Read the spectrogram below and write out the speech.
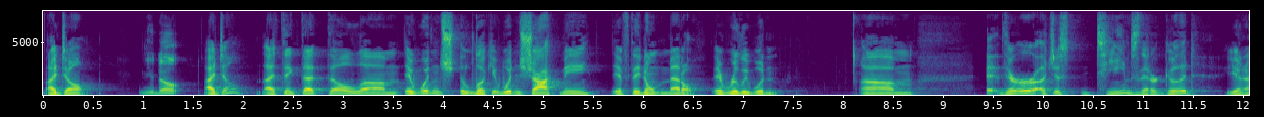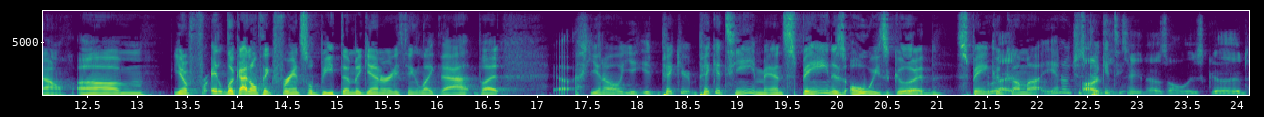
I don't. You don't. I don't. I think that they'll. Um, it wouldn't sh- look. It wouldn't shock me if they don't medal. It really wouldn't. Um, there are just teams that are good. You know. Um, you know. Look, I don't think France will beat them again or anything like that. But uh, you know, you, you, pick your pick a team, man. Spain is always good. Spain could Right. come. Uh, you know, just pick a team. Argentina is always good.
